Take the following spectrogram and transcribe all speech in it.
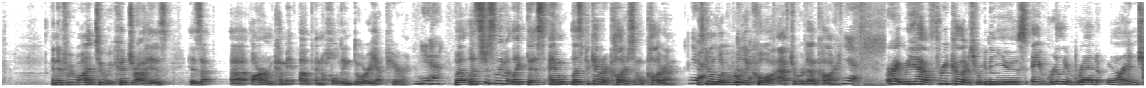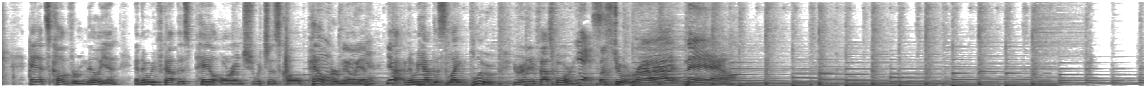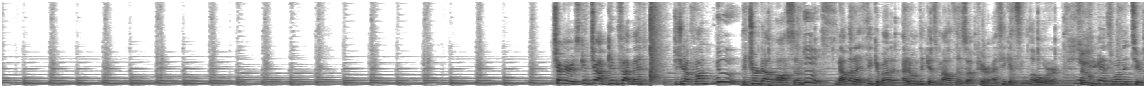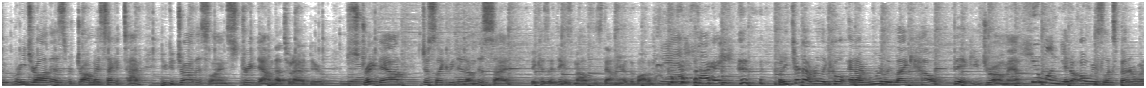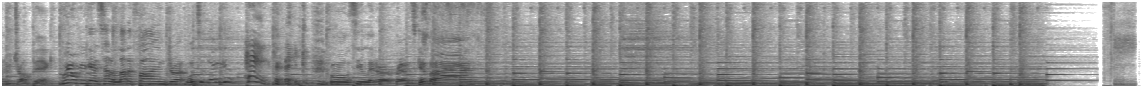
And if we wanted to, we could draw his his uh, arm coming up and holding Dory up here. Yeah. But let's just leave it like this, and let's pick out our colors and we'll color him. He's Yeah. gonna look really Okay. cool after we're done coloring. Yes. All right, we have three colors. We're going to use a really red orange. and It's called vermilion. And then we've got this pale orange, which is called pale, Pale vermilion. vermilion. Yeah, and then we have this light blue. You ready to fast forward? Yes. Let's do it right now. Chuckers, good job. Give him five, man. Did you have fun? Yeah. You turned out awesome. Yes. Now that I think about it, I don't think his mouth is up here. I think it's lower. Yeah. So if you guys wanted to redraw this or draw a second time, you could draw this line straight down. That's what I would do. Yeah. Straight down, just like we did on this side, because I think his mouth is down here at the bottom. Yeah. Sorry. But he turned out really cool, and I really like how big you him, man. Humongous. It always looks better when we draw big. We hope you guys had a lot of fun drawing. What's his name again? Hank. Hank. We'll see you later, our friends. Goodbye.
